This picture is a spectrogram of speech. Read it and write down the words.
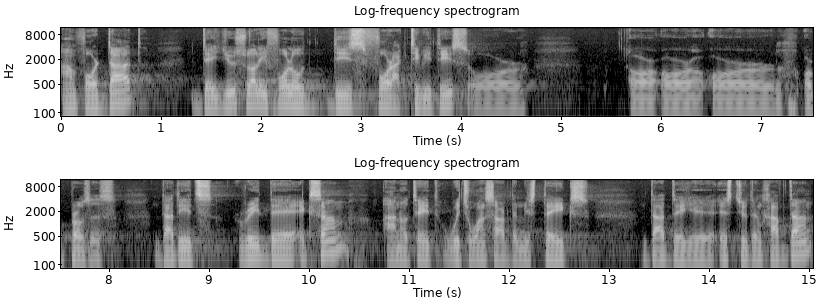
and for that, they usually follow these four activities or, or, or, or, or process. That is, read the exam, annotate which ones are the mistakes that the uh, student have done,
